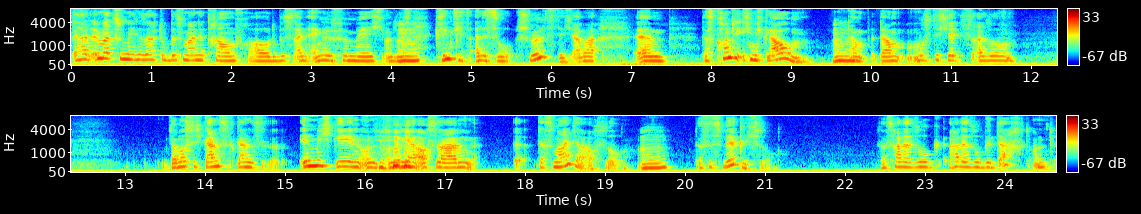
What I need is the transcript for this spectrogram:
Er hat immer zu mir gesagt, du bist meine Traumfrau, du bist ein Engel für mich. Und das Mhm. klingt jetzt alles so schwülstig, aber ähm, das konnte ich nicht glauben. Mhm. Da, da musste ich jetzt, also, da musste ich ganz, ganz in mich gehen und, und mir auch sagen, äh, das meint er auch so. Mhm. Das ist wirklich so. Das hat er so, hat er so gedacht und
